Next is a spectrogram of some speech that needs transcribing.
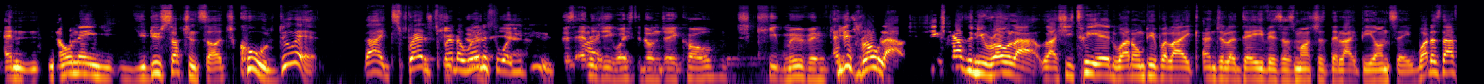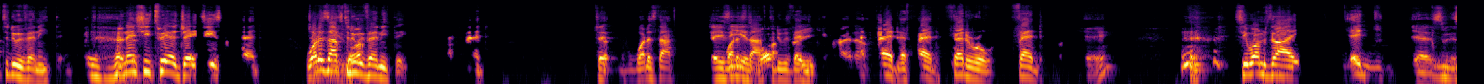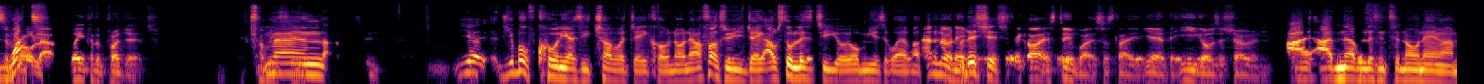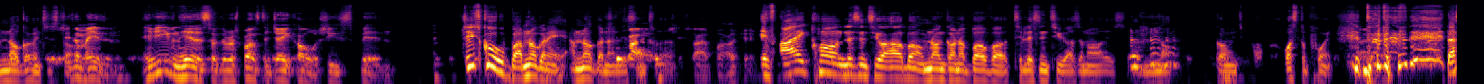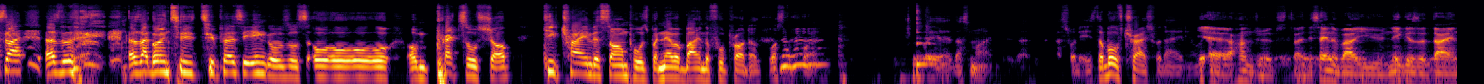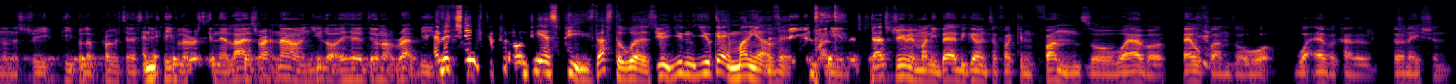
and no name, you, you do such and such. Cool, do it. Like spread Just spread awareness to what it, you do. This energy wasted on J. Cole. Just keep moving. And this rollout, she, she has a new rollout. Like she tweeted, "Why don't people like Angela Davis as much as they like Beyonce? What does that have to do with anything?" And then she tweeted, "JT's Fed. What does that have to do with anything? Fed. J- what does that? Jay-Z what does that have what? to do with anything? keep. Fed, a Fed, federal, Fed. Okay. See, what I'm like, it, Yeah, it's, it's a What? rollout. Wait for the project. It's coming soon. man. You're, you're both corny as each other, J Cole. No, now I fucks with you, Jay. I'll still listen to your own music, whatever. I know But this shit's- sick artists too, but it's just like yeah, the egos are showing. I I've never listened to Noname. I'm not going to She's stop. amazing. If you even hear this, the response to J Cole, she's spitting. She's cool, but I'm not gonna. I'm not gonna listen Fine, to her. she's fine, but okay. if I can't listen to your album, I'm not gonna bother to listen to you as an artist. I'm not going to bother. What's the point? that's like that's that's like going to to Percy Ingle's or or or, or, or pretzel shop. Keep trying the samples but never buying the full product. What's the point? Mm-hmm. But yeah, that's mine. That, that's what it is. They're both trash for that anyway. Yeah, hundred. Like this ain't about you. Niggas are dying on the street. People are protesting. And- people are risking their lives right now, and you lot are here doing up rap beats. And the cheap to put on DSPs. That's the worst. You you you're getting money out of it. Streaming money. That streaming money better be going to fucking funds or whatever, bail funds or what, whatever kind of donation.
